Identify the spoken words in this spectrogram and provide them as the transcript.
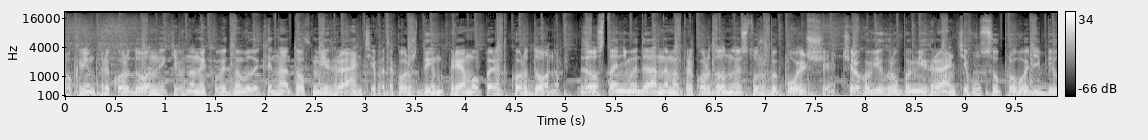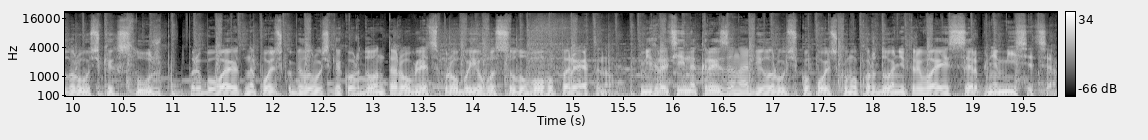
Окрім прикордонників, на них видно великий натовп мігрантів, а також дим прямо перед кордоном. За останніми даними прикордонної служби Польщі, чергові групи мігрантів у супроводі білоруських служб прибувають на польсько-білоруський кордон та роблять спроби його силового перетину. Міграційна криза на білорусько-польському кордоні триває з серпня місяця.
